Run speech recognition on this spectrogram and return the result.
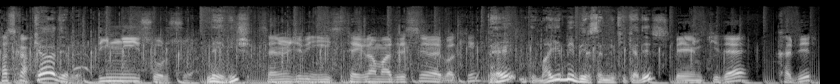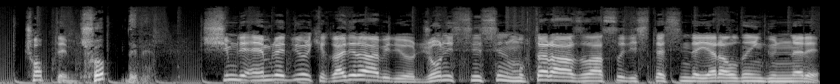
Pascal Kadir. dinleyici sorusu var. Neymiş? Sen önce bir Instagram adresini ver bakayım. Ve numara 21 seninki Kadir. Benimki de Kadir Çop demiş. Çop demir. Şimdi Emre diyor ki Kadir abi diyor Johnny Sins'in muhtar azası listesinde yer aldığın günleri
